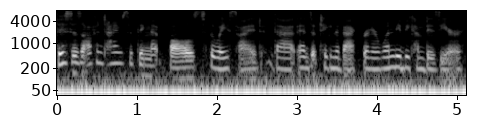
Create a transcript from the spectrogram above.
this is oftentimes the thing that falls to the wayside that ends up taking the back burner when we become busier.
